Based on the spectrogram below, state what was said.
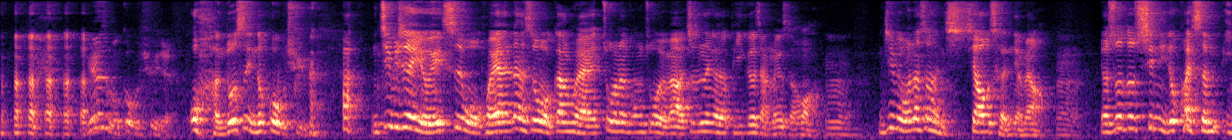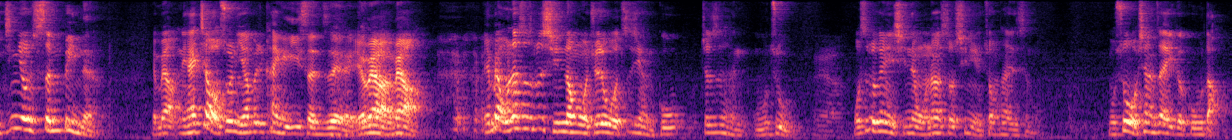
喔。没有什么过不去的。哇，很多事情都过不去。你记不记得有一次我回来，那个时候我刚回来做那个工作有没有？就是那个皮革厂那个时候啊。嗯。你记不记得我那时候很消沉有没有？嗯。有时候都心里都快生，已经就生病了，有没有？你还叫我说你要不要去看个医生之类的，有没有？有没有？有没有？我那时候是不是形容我觉得我自己很孤，就是很无助？我是不是跟你形容我那时候心里的状态是什么？我说我像在一个孤岛，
